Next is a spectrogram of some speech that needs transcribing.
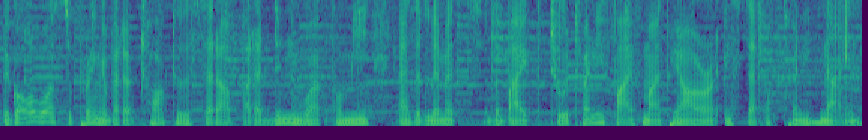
The goal was to bring a better torque to the setup but it didn't work for me as it limits the bike to 25 miles per hour instead of 29.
